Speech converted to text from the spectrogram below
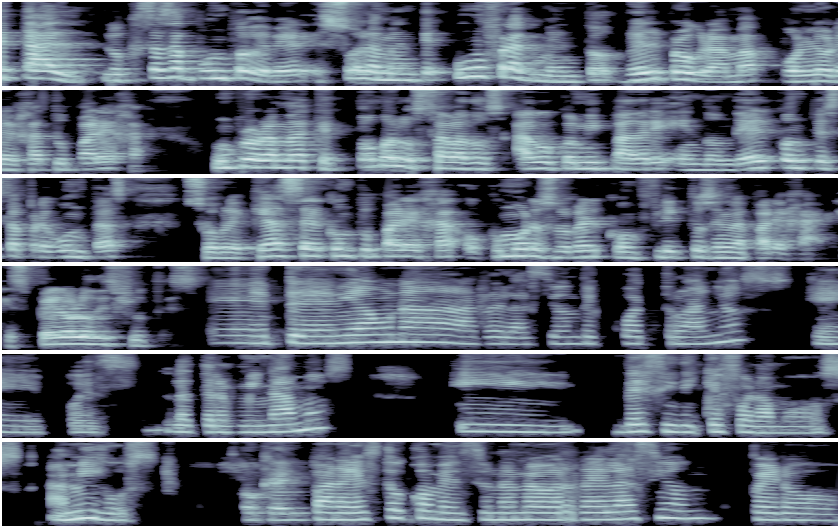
¿Qué tal? Lo que estás a punto de ver es solamente un fragmento del programa Ponle oreja a tu pareja, un programa que todos los sábados hago con mi padre en donde él contesta preguntas sobre qué hacer con tu pareja o cómo resolver conflictos en la pareja. Espero lo disfrutes. Eh, tenía una relación de cuatro años que pues la terminamos y decidí que fuéramos amigos. Ok. Para esto comencé una nueva relación, pero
